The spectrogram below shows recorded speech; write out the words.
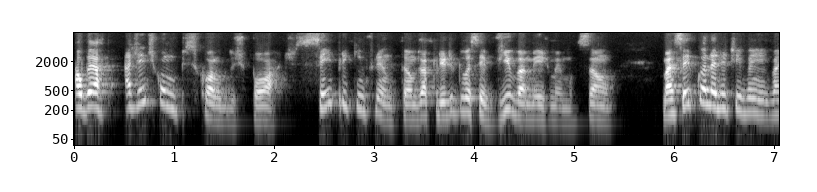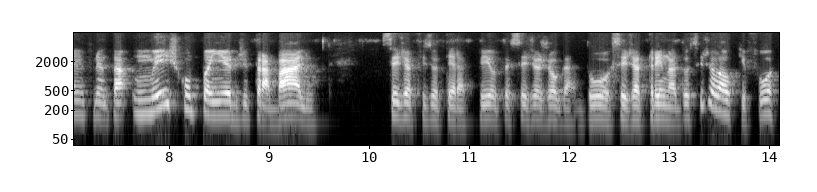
Alberto, a gente, como psicólogo do esporte, sempre que enfrentamos, eu acredito que você viva a mesma emoção, mas sempre quando a gente vai, vai enfrentar um ex-companheiro de trabalho, seja fisioterapeuta, seja jogador, seja treinador, seja lá o que for,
